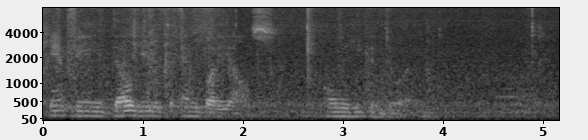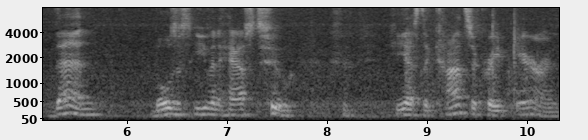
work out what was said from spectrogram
can't be delegated to anybody else. Only he can do it. Then Moses even has to, he has to consecrate Aaron,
